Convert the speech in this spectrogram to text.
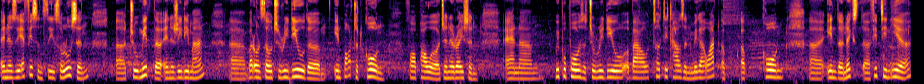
energy efficiency solution to meet the energy demand, but also to reduce the imported coal for power generation. And um, we propose to reduce about 30,000 megawatt of, of coal uh, in the next uh, 15 years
